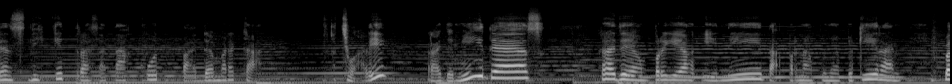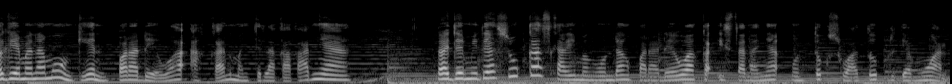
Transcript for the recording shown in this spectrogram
dan sedikit rasa takut pada mereka. Kecuali Raja Midas Raja yang periang ini tak pernah punya pikiran bagaimana mungkin para dewa akan mencelakakannya. Raja Midas suka sekali mengundang para dewa ke istananya untuk suatu perjamuan.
